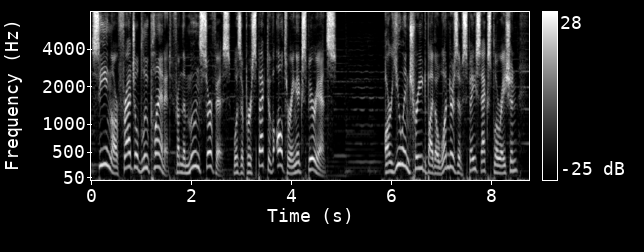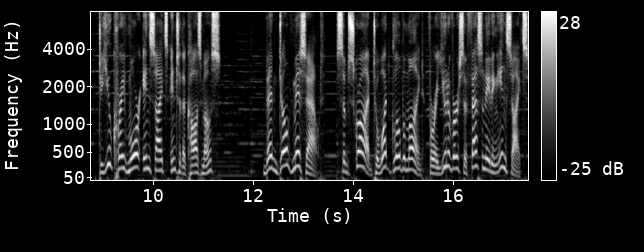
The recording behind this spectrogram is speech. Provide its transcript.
Seeing our fragile blue planet from the moon's surface was a perspective-altering experience. Are you intrigued by the wonders of space exploration? Do you crave more insights into the cosmos? Then don't miss out. Subscribe to What Global Mind for a universe of fascinating insights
